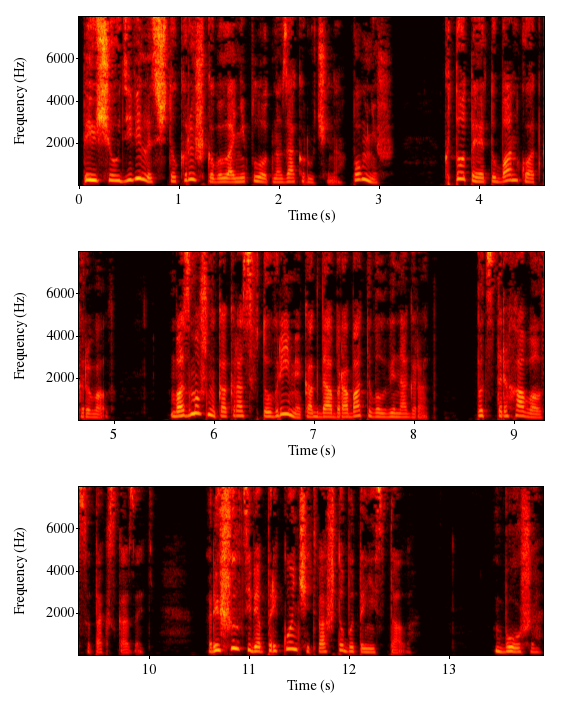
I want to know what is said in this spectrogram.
Ты еще удивилась, что крышка была неплотно закручена, помнишь? Кто-то эту банку открывал. Возможно, как раз в то время, когда обрабатывал виноград. Подстраховался, так сказать. Решил тебя прикончить во что бы то ни стало. Боже!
